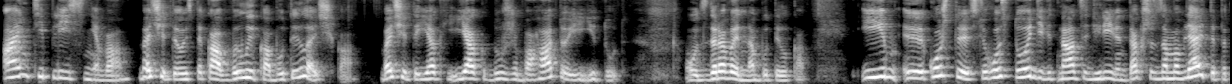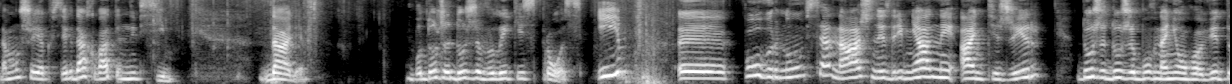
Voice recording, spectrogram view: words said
Антипліснява. Бачите, ось така велика бутилочка. Бачите, як, як дуже багато її тут. От, здоровенна бутилка. І е, коштує всього 119 гривень. Так що замовляйте, тому що, як завжди, хватить не всім. Далі. Бо дуже-дуже великий спрос. І е, повернувся наш незрівняний антижир. Дуже-дуже був на нього від,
